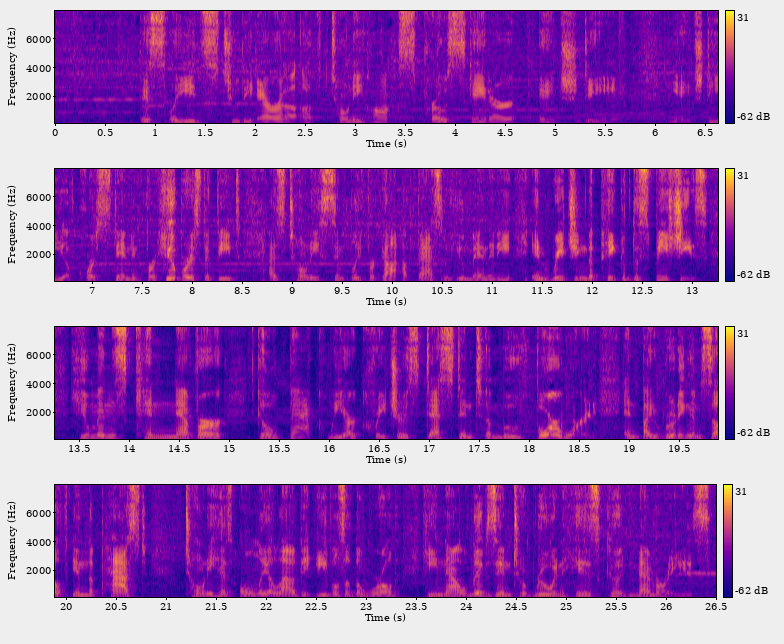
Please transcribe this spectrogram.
This leads to the era of Tony Hawk's Pro Skater HD. The HD, of course, standing for hubris defeat, as Tony simply forgot a facet of humanity in reaching the peak of the species. Humans can never go back. We are creatures destined to move forward, and by rooting himself in the past, Tony has only allowed the evils of the world he now lives in to ruin his good memories.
